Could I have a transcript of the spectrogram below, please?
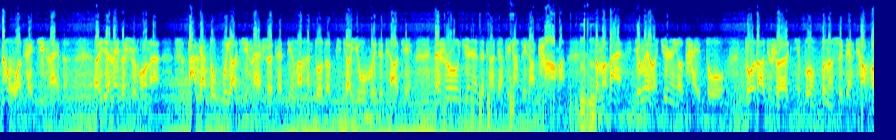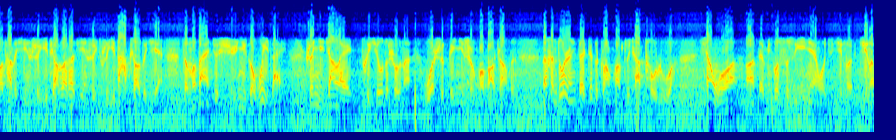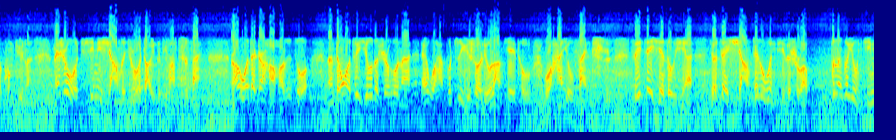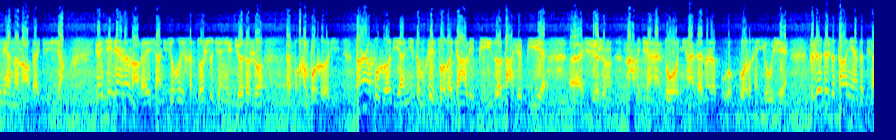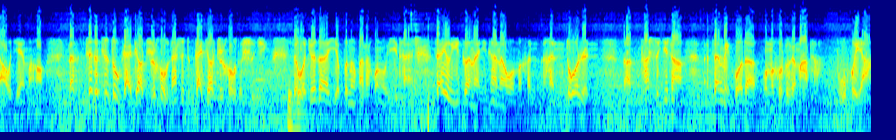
那我才进来的，而且那个时候呢，是大家都不要进来，所以才定了很多的比较优惠的条件。那时候军人的条件非常非常差嘛，怎么办？有没有军人又太多，多到就说你不不能随便调高他的薪水，一调高他的薪水就是一大票的钱，怎么办？就许你个未来，说你将来退休的时候呢，我是给你生活保障的。那很多人在这个状况之下投入啊，像我啊，在民国四十一年我就进了进了空军了。那时候我心里想的就是我找一个地方吃饭，然后我在这儿好好的做。那等我退休的时候呢，哎，我还不至于说流浪街头，我还有饭吃。所以这些东西啊，就在想这个问题的时候，能够用今天的脑袋去想，用今天的脑袋去想，你就会很多事情你觉得说，哎，很不合理。当然不合理啊！你怎么可以坐到家里比一个大学毕业，呃，学生拿的钱还多？你还在那儿过过得很悠闲？可是这是当年的条件嘛，哈。那这个制度改掉之后，那是改掉之后的事情，所以我觉得也不能把它混为一谈。再有一个呢，你看呢，我们很很多人，啊，他实际上在美国的，我们会不会骂他？不会呀。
